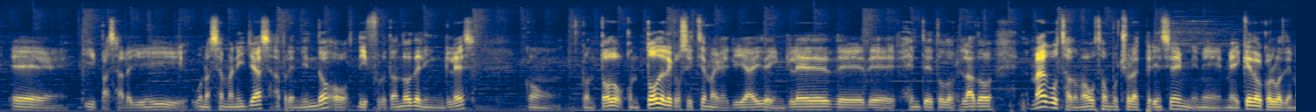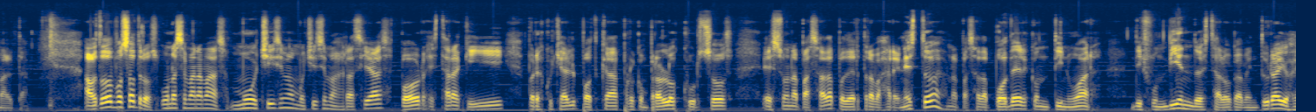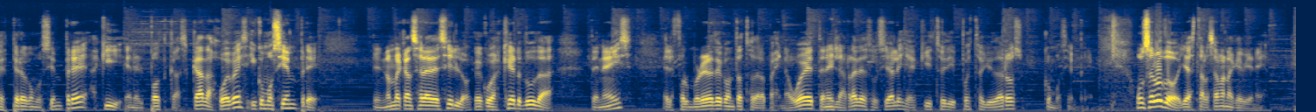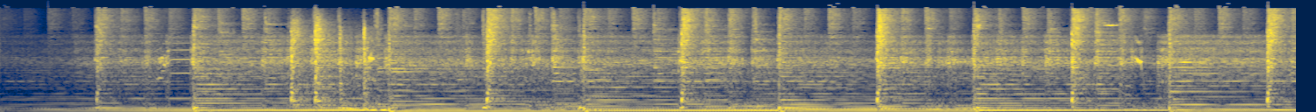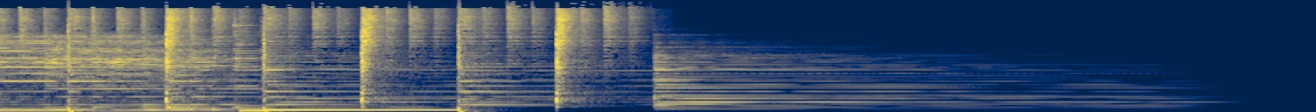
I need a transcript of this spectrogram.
eh, y pasar allí unas semanillas aprendiendo o disfrutando del inglés con, todo, con todo el ecosistema que aquí hay de inglés, de, gente de todos lados. Me ha gustado, me ha gustado mucho la experiencia y me, quedo con lo de Malta. A todos vosotros, una semana más, muchísimas, muchísimas gracias por estar aquí, por escuchar el podcast, por comprar los cursos. Es una pasada poder trabajar en esto, es una pasada poder continuar difundiendo esta loca aventura y os espero como siempre aquí en el podcast cada jueves y como siempre no me cansaré de decirlo, que cualquier duda tenéis el formulario de contacto de la página web, tenéis las redes sociales y aquí estoy dispuesto a ayudaros como siempre. Un saludo y hasta la semana que viene.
